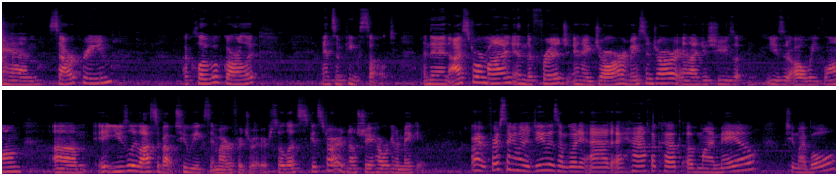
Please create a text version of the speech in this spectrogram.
and sour cream, a clove of garlic, and some pink salt. And then I store mine in the fridge in a jar, a mason jar, and I just use use it all week long. Um, it usually lasts about two weeks in my refrigerator. So let's get started and I'll show you how we're gonna make it. All right, first thing I'm gonna do is I'm going to add a half a cup of my mayo to my bowl.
